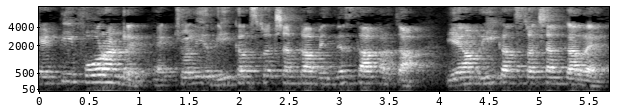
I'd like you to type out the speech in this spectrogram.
8400 actually reconstruction का बिज़नेस का खर्चा, ये हम रिकंस्ट्रक्शन कर रहे हैं।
